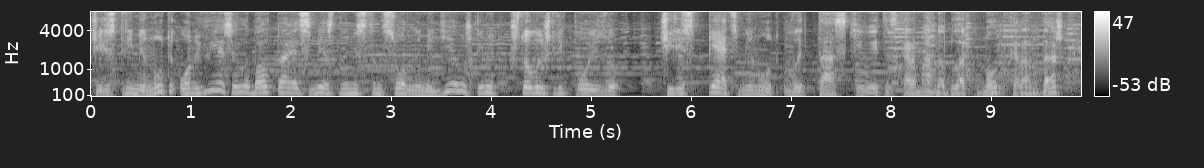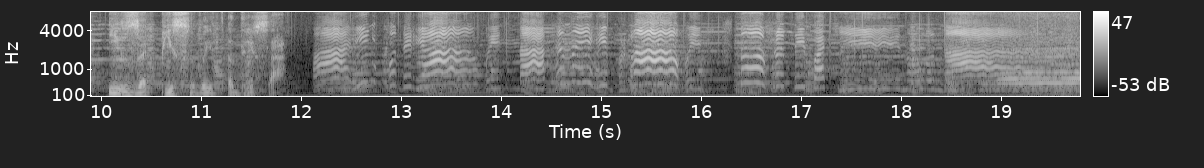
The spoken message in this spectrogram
Через три минуты он весело болтает с местными станционными девушками, что вышли к поезду, через пять минут вытаскивает из кармана блокнот, карандаш и записывает адреса. Парень кудрявый, статный и бравый, что же ты покинул нас?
